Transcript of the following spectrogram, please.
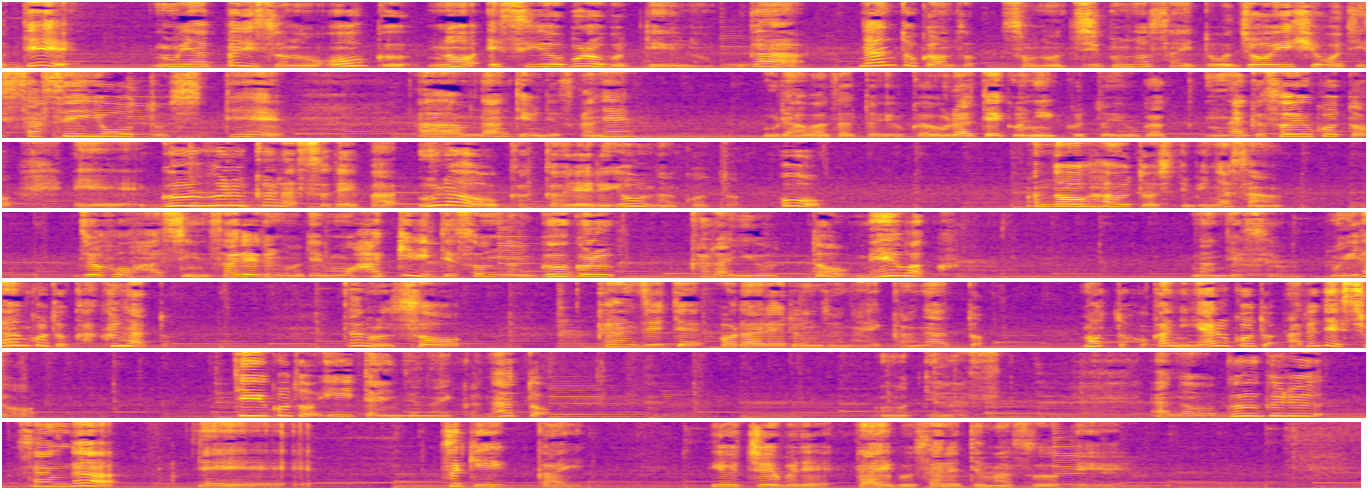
でもうやっぱりその多くの SEO ブログっていうのがなんとかその自分のサイトを上位表示させようとして何て言うんですかね裏技というか裏テクニックというかなんかそういうことを、えー、Google からすれば裏を書かれるようなことをノウハウとして皆さん情報発信されるのでもうはっきり言ってそんなん Google から言うと迷惑なんですよ。もういらんこと書くなと。多分そう感じておられるんじゃないかなと。もっと他にやることあるでしょっていうことを言いたいんじゃないかなと。思ってます。あの Google さんが、えー、月1回 YouTube でライブされてます、え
